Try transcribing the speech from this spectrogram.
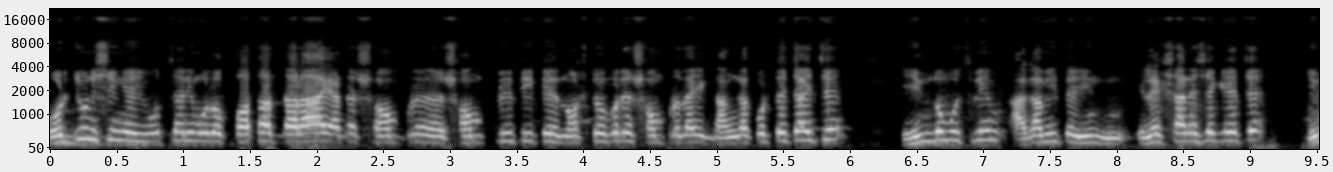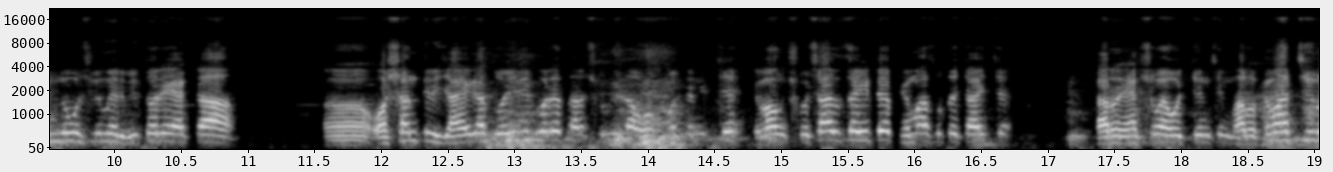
অর্জুন সিং এই উৎসাহীমূলক কথার দ্বারা একটা সম্প্র- সম্প্রীতিকে নষ্ট করে সাম্প্রদায়িক দাঙ্গা করতে চাইছে। হিন্দু মুসলিম আগামীতে ইলেকশন এসে গিয়েছে। হিন্দু মুসলিমের ভিতরে একটা অশান্তির জায়গা তৈরি করে তার সুবিধা ভোগ করতে নিচ্ছে এবং সোশ্যাল সাইটে ফেমাস হতে চাইছে। কারণ একসময় অর্জুন সিং ভালো ফেমাস ছিল।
